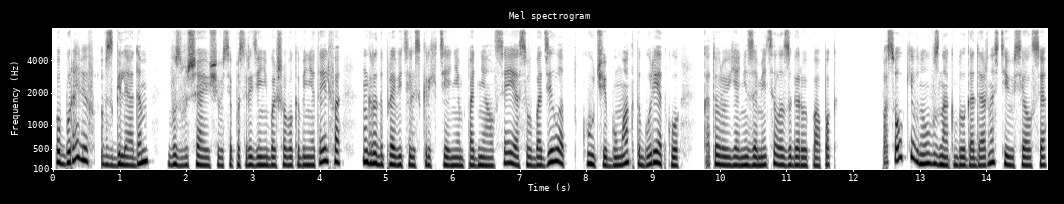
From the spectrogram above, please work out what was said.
Побуравив взглядом возвышающегося посреди небольшого кабинета эльфа, градоправитель с кряхтением поднялся и освободил от кучи бумаг табуретку, которую я не заметила за горой папок. Посол кивнул в знак благодарности и уселся.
